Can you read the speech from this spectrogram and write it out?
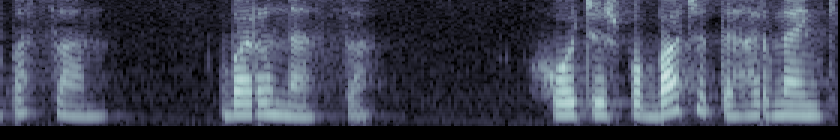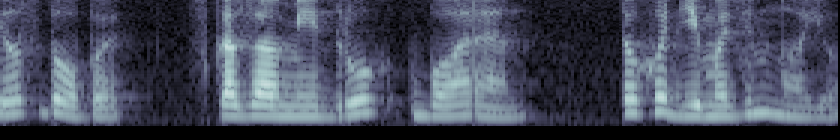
пасан, баронеса. Хочеш побачити гарненькі оздоби? сказав мій друг Буарен, то ходімо зі мною.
